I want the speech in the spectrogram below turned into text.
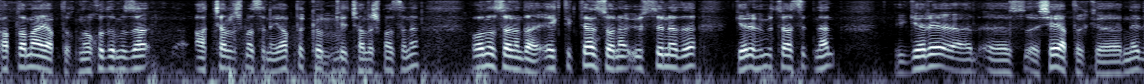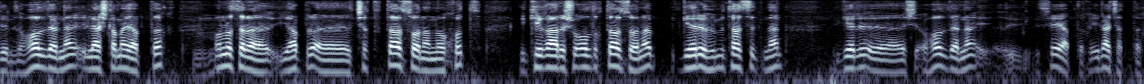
kaplama yaptık. Nokudumuza at çalışmasını yaptık, kök çalışmasını. Ondan sonra da ektikten sonra üstüne de geri hümit asitle geri e, e, şey yaptık, e, ne diyeyim, holderle ilaçlama yaptık. Ondan sonra e, çıktıktan sonra nokut iki karış olduktan sonra geri hümit asitle geri e, şey- e, şey yaptık, ilaç attık.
